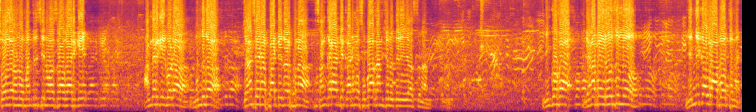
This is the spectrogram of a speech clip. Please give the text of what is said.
సోదరులు మంత్రి శ్రీనివాసరావు గారికి అందరికీ కూడా ముందుగా జనసేన పార్టీ తరఫున సంక్రాంతి కనుమ శుభాకాంక్షలు తెలియజేస్తున్నాను. ఇంకొక ఎనభై రోజుల్లో ఎన్నికలు రాబోతున్నాయి.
